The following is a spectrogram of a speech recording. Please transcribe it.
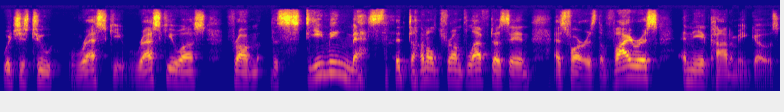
which is to rescue rescue us from the steaming mess that Donald Trump left us in as far as the virus and the economy goes.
